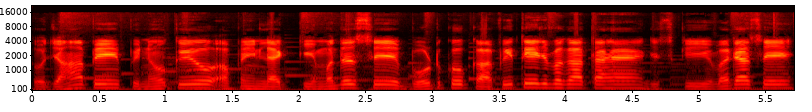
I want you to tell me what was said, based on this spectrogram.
तो जहाँ पे पिनोकियो अपनी लेग की मदद से बोट को काफ़ी तेज भगाता है, जिसकी वजह से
